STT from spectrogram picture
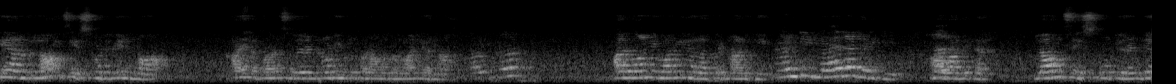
ஏ அவனுக்கு லாங் சைஸ் மட்டும் வேணுமா? கடையில் பணம் சொல்லி ரெண்டு நோடி இப்படி போனால் அவங்க வாங்கிடலாம். அது வாங்கி வாங்கிடலாம் போய் நாளைக்கு. ஆ வாங்கிட்டேன் லாங் சைஸ் நோட்டு ரெண்டு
